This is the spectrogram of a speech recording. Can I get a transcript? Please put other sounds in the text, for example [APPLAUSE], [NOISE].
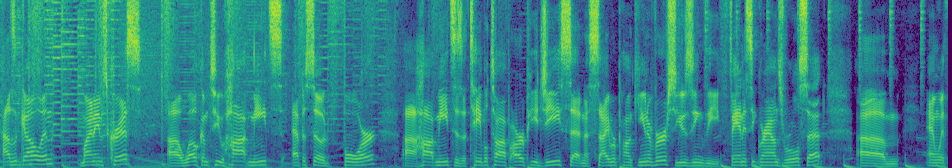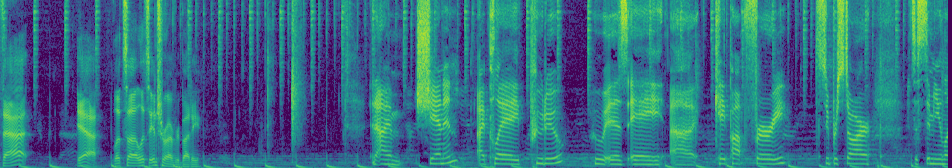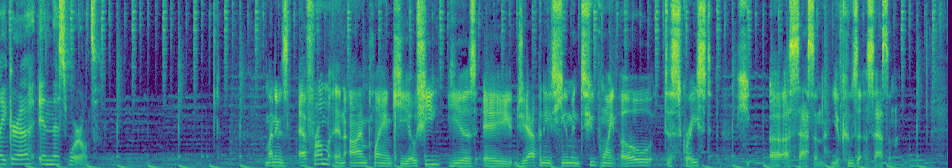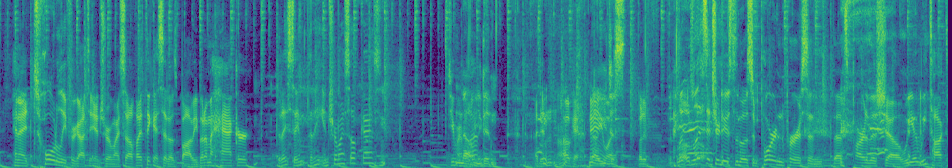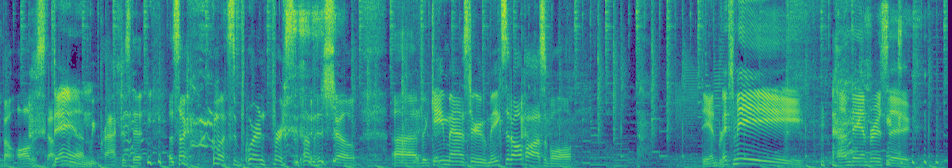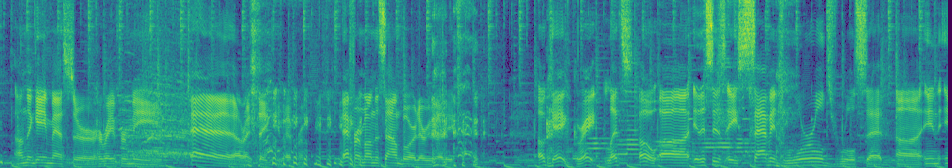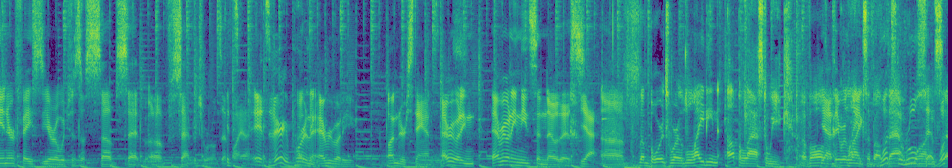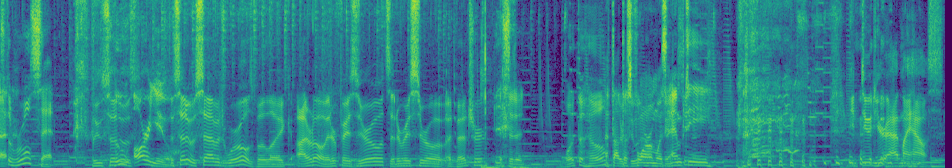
How's it going? My name's Chris. Uh, welcome to Hot Meats, episode four. Uh, Hot Meats is a tabletop RPG set in a cyberpunk universe using the Fantasy Grounds rule set. Um, and with that, yeah, let's uh, let's intro everybody. And I'm Shannon. I play Pudu, who is a uh, K-pop furry superstar. It's a simulacra in this world. My name is Ephraim, and I'm playing Kiyoshi. He is a Japanese human 2.0 disgraced uh, assassin, Yakuza assassin. And I totally forgot to intro myself. I think I said I was Bobby, but I'm a hacker. Did I say? Did I intro myself, guys? Do you remember? No, that? you didn't. I didn't. [LAUGHS] Okay. No, anyway. you just. But if, if Let, us introduce the most important person that's part of the show. We, we talked about all this stuff. Dan. We, we practiced it. Let's talk about the most important person on this show. Uh, the game master who makes it all possible. Dan Bruce. it's me, I'm Dan Brusick. I'm the game master. Hooray for me! Eh, all right, thank you, Ephraim. [LAUGHS] Ephraim on the soundboard, everybody. Okay, great. Let's. Oh, uh, this is a Savage Worlds rule set uh, in Interface Zero, which is a subset of Savage Worlds. It's, FYI. it's very important that everybody understands. that. everybody, everybody needs to know this. Yeah. Um, The boards were lighting up last week of all yeah, the they were like, complaints about "What's that the rule one set? What's the rule set?" Who are you? They said it was Savage Worlds, but like I don't know. Interface Zero. It's Interface Zero Adventure. Is it a what the hell? I thought this forum was empty. [LAUGHS] Dude, you're at my house.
